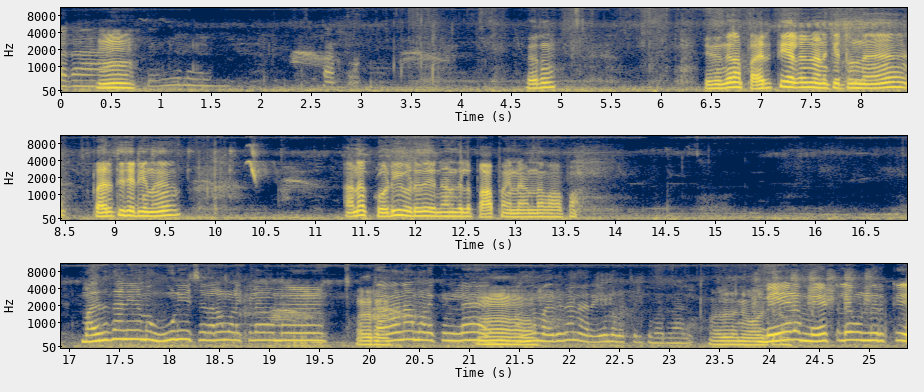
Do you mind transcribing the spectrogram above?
அதான் ம். இது வந்து நான் பருத்தி இலைன்னு நினச்சிட்டு இருந்தேன். பருத்தி செடின்னு. ஆனால் கொடி விடுது என்னன்னு தெரியல. பார்ப்போம் என்னன்னு தான் பார்ப்போம். மருதாணி நம்ம ஊனி வச்சதெல்லாம் முளைக்கலாமா. தானா முளைக்கும்ல. அந்த மாதிரி தான் நிறைய முளைச்சிருக்கு மருதாணி. மருதாணி மலை மேட்டிலே ஒன்று இருக்கு.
